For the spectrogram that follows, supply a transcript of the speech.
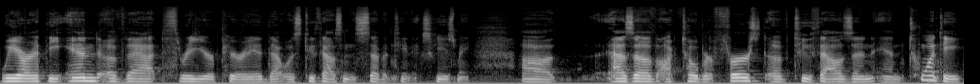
We are at the end of that three-year period. That was 2017, excuse me. Uh, As of October 1st of 2020,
